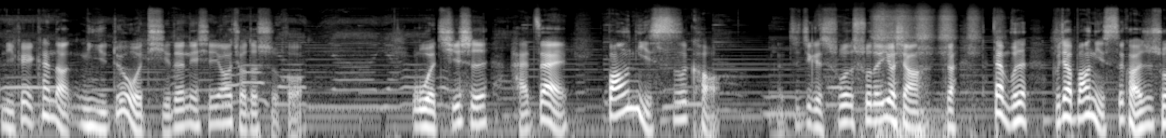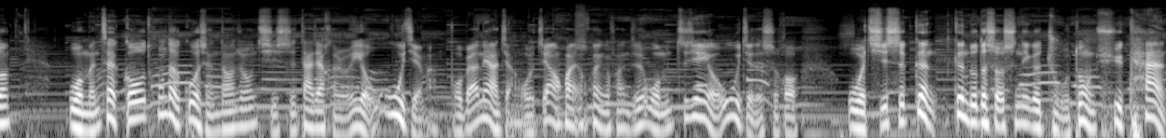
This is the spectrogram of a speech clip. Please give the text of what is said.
你可以看到，你对我提的那些要求的时候，我其实还在帮你思考。这这个说说的又像对吧？但不是不叫帮你思考，而是说我们在沟通的过程当中，其实大家很容易有误解嘛。我不要那样讲，我这样换换一个方式，就是我们之间有误解的时候，我其实更更多的时候是那个主动去看、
